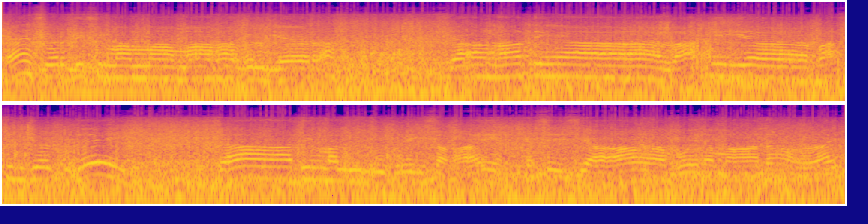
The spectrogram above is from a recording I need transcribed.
Yan, swerte si Mama Maha Bulgera. Ang ating ah, lucky ah, passenger today. Siya ang ating malilibreng sakay. Kasi siya ang uh, buhay na mahanang, alright?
